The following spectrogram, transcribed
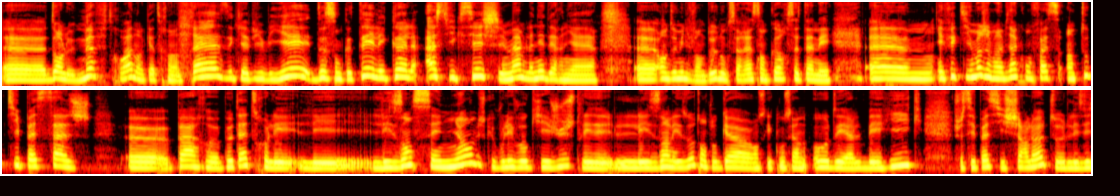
euh, dans le 9-3, dans 93, et qui a publié de son côté L'école asphyxiée chez MAM l'année dernière, euh, en 2022, donc ça reste encore cette année. effectivement, j'aimerais bien qu'on fasse un tout petit passage euh, par euh, peut-être les, les, enseignants, puisque vous l'évoquiez juste les, les, uns les autres, en tout cas en ce qui concerne Aude et Albéric. Je ne sais pas si Charlotte, les,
